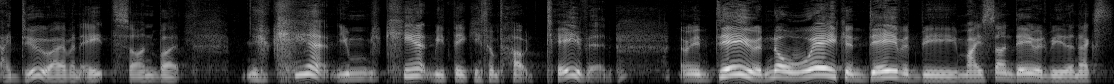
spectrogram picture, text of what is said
I do. I have an eighth son, but you can't you, you can't be thinking about David. I mean, David, no way can David be, my son David, be the next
